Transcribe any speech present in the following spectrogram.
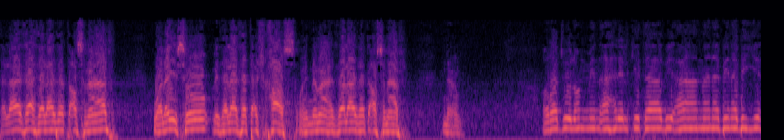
ثلاثة ثلاثة أصناف وليسوا بثلاثة أشخاص وإنما ثلاثة أصناف. نعم. رجل من أهل الكتاب آمن بنبيه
